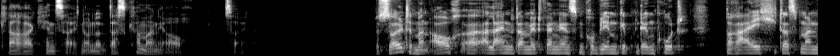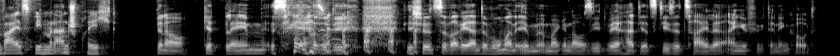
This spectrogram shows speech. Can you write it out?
klarer kennzeichnen. Und das kann man ja auch kennzeichnen. Das sollte man auch, äh, alleine damit, wenn es ein Problem gibt mit dem Codebereich, dass man weiß, wie man anspricht. Genau, Git Blame ist ja so die, die schönste Variante, wo man eben immer genau sieht, wer hat jetzt diese Zeile eingefügt in den Code.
